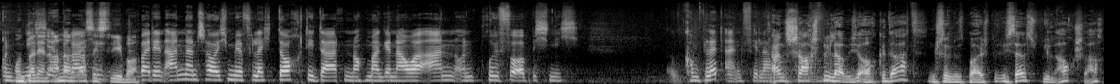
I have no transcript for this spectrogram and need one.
Und, und bei den anderen lasse ich es lieber. Bei den anderen schaue ich mir vielleicht doch die Daten noch mal genauer an und prüfe, ob ich nicht komplett einen Fehler habe. Ans Schachspiel habe ich auch gedacht. Ein schönes Beispiel. Ich selbst spiele auch Schach.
